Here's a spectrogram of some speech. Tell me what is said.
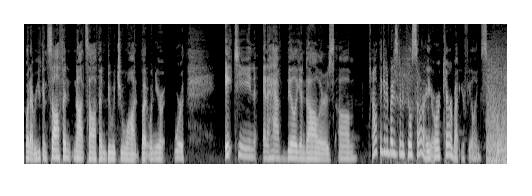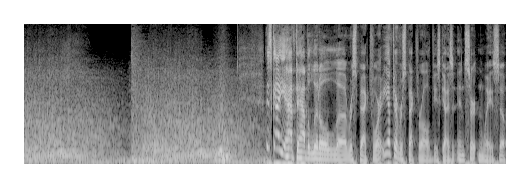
whatever, you can soften, not soften, do what you want. But when you're worth 18 and a half billion dollars, um, I don't think anybody's going to feel sorry or care about your feelings. This guy you have to have a little uh, respect for. You have to have respect for all of these guys in certain ways. So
